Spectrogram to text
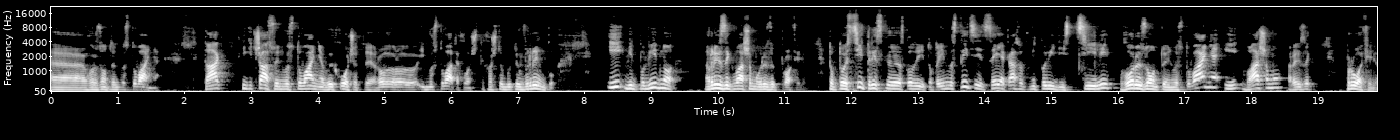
е, горизонт інвестування. Так, скільки часу інвестування ви хочете інвестувати, хочете, хочете бути в ринку. І відповідно ризик вашому ризик профілю. Тобто ось ці три складові. Тобто інвестиції це якраз от відповідність цілі, горизонту інвестування і вашому ризик профілю.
